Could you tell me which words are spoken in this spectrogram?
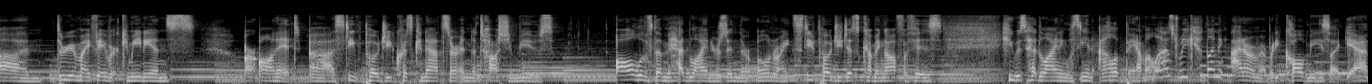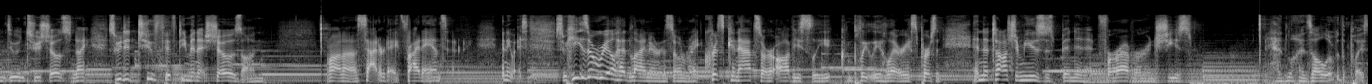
Um, three of my favorite comedians are on it: uh, Steve Poggi, Chris Knatzer, and Natasha Muse. All of them headliners in their own right. Steve Poggi just coming off of his, he was headlining. Was he in Alabama last week headlining? I don't remember. But he called me. He's like, "Yeah, I'm doing two shows tonight." So we did two 50-minute shows on on a Saturday, Friday and Saturday. Anyways, so he's a real headliner in his own right. Chris Knatzer, obviously, completely hilarious person. And Natasha Muse has been in it forever, and she's headlines all over the place.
